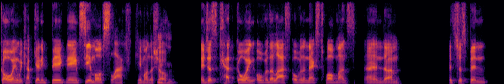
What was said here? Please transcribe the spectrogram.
going. We kept getting big names. CMO of Slack came on the show. Mm-hmm. It just kept going over the last over the next 12 months. And um it's just been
